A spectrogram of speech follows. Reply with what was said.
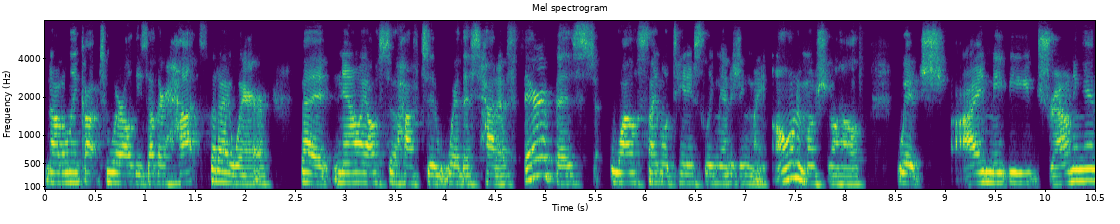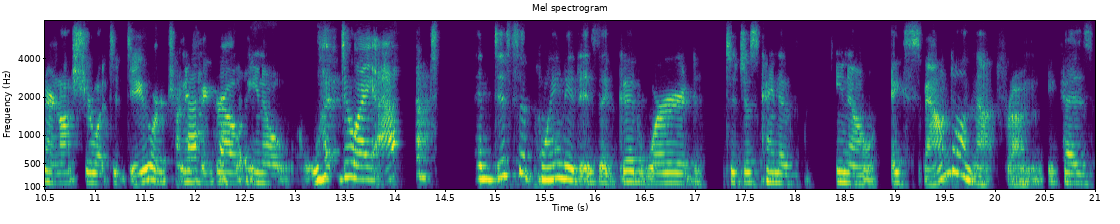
not only got to wear all these other hats that I wear, but now I also have to wear this hat of therapist while simultaneously managing my own emotional health, which I may be drowning in or not sure what to do or trying to figure out, you know, what do I add? And disappointed is a good word to just kind of, you know, expound on that from because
